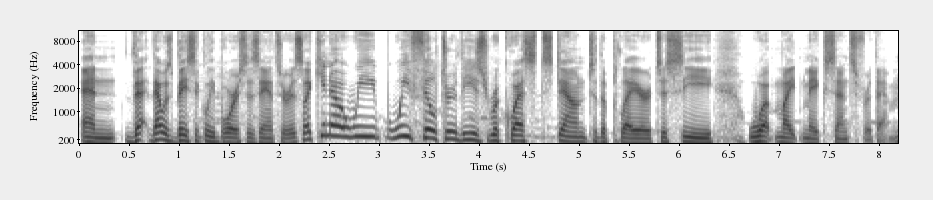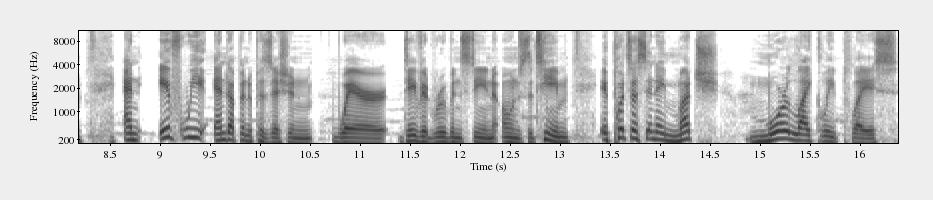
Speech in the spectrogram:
and that that was basically Boras's answer. Is like you know we we filter these requests down to the player to see what might make sense for them, and if we end up in a position where David Rubenstein owns the team, it puts us in a much more likely place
